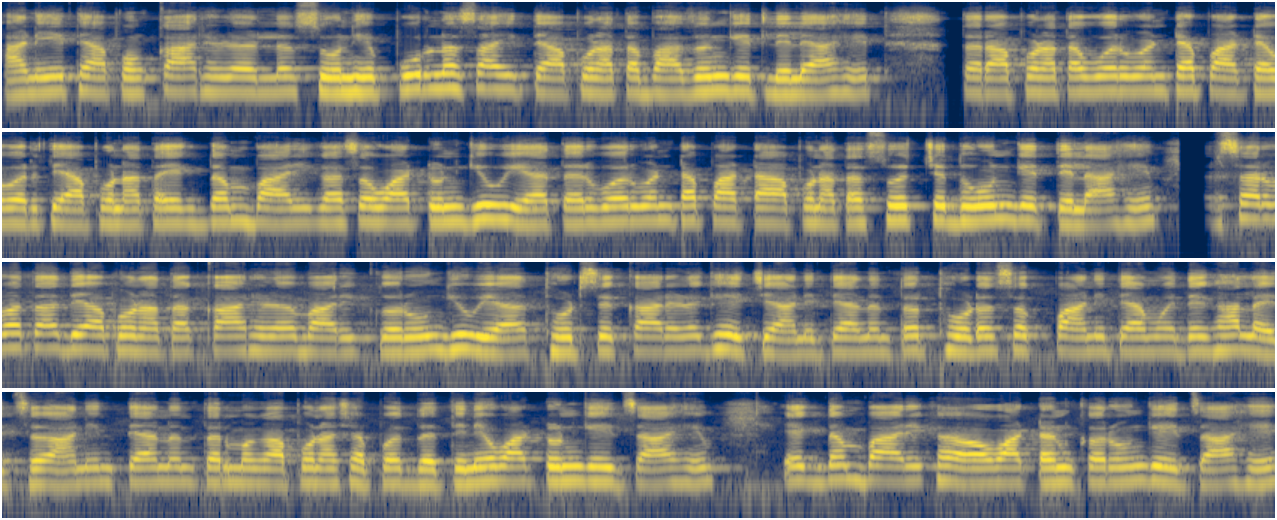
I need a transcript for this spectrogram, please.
आणि येथे आपण कारळ लसूण हे पूर्ण साहित्य आपण आता भाजून घेतलेले आहेत. तर आपण आता वरवंट्या पाट्यावरती आपण आता एकदम बारीक असं वाटून घेऊया. तर वरवंटा पाटा आपण आता स्वच्छ धुवून घेतलेला आहे. तर सर्वात आधी आपण आता कारळं बारीक करून घेऊया. थोडेसे कारळं घ्यायचे आणि त्यानंतर थोडंसं पाणी त्यामध्ये घालायचं आणि त्यानंतर मग आपण अशा पद्धतीने वाटून घ्यायचं आहे. एकदम बारीक वाटण करून घ्यायचं आहे.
